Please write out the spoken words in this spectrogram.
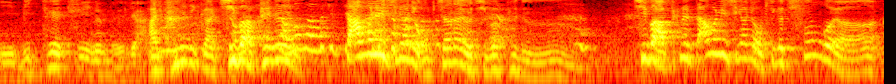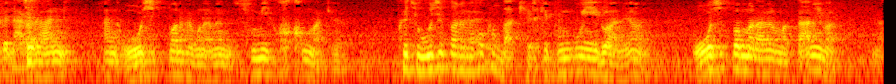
이 밑에 추위는 별게. 아니, 그러니까 집 앞에는 경험하고 싶지 땀 흘릴 않아요. 시간이 없잖아요, 집 앞에는. 집 앞에는 땀 흘릴 시간이 없으니까 추운 거야. 그 나가서 한, 한 50번 하고 나면 숨이 헉헉 막혀요. 그렇지, 50번 하면 헉헉 막혀요. 특히 붕붕이로 하면 50번만 하면 막 땀이 막 나.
